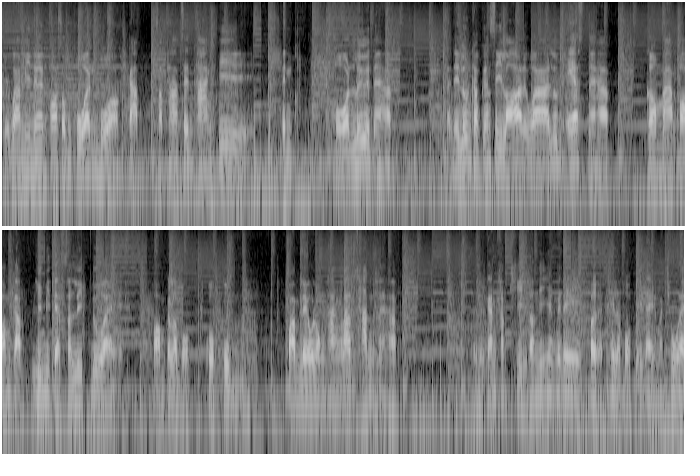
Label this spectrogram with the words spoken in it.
เรียกว่ามีเนินพอสมควรบวกกับสภาพเส้นทางที่เป็นโคลนลื่นนะครับ แต่ในรุ่นขับเคลื่อน4ล้อ หรือว่ารุ่น S นะครับ ก็มาพร้อมกับ Limited Slip ด้วย พร้อมกับระบบควบคุมความเร็วลงทางลาดชันนะครับแต่ในการขับขี่ตอนนี้ยังไม่ได้เปิดให้ระบบใดๆมาช่วย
